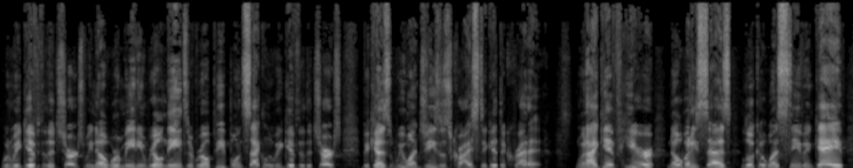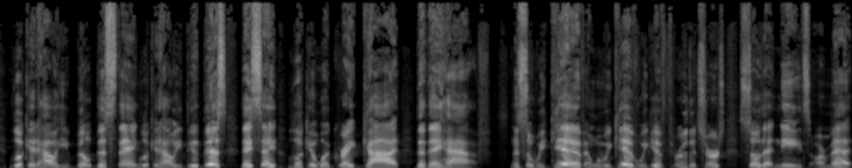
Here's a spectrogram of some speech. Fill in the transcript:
when we give to the church, we know we're meeting real needs of real people. And secondly, we give to the church because we want Jesus Christ to get the credit. When I give here, nobody says, Look at what Stephen gave. Look at how he built this thing. Look at how he did this. They say, Look at what great God that they have. And so we give, and when we give, we give through the church so that needs are met.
